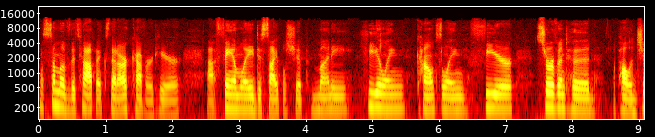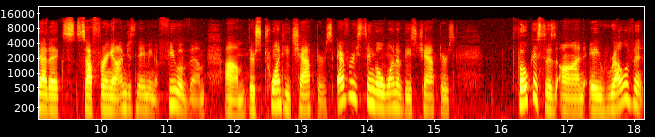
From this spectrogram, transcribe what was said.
Well, some of the topics that are covered here uh, family, discipleship, money, healing, counseling, fear, servanthood, apologetics, suffering, and I'm just naming a few of them. Um, there's 20 chapters. Every single one of these chapters focuses on a relevant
